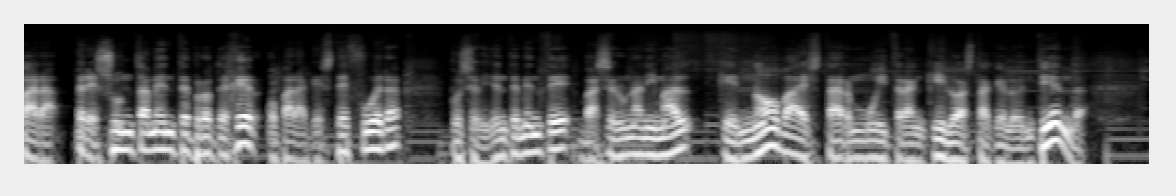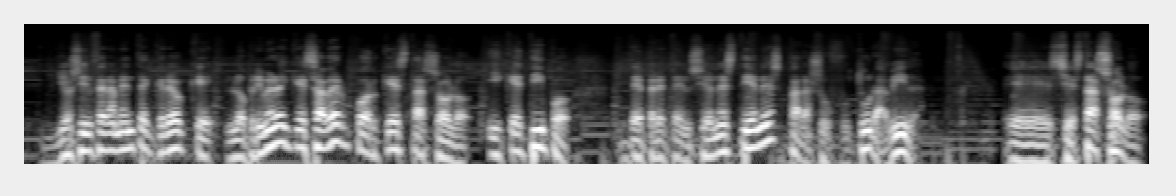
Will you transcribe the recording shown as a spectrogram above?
para presuntamente proteger o para que esté fuera, pues evidentemente va a ser un animal que no va a estar muy tranquilo hasta que lo entienda. Yo sinceramente creo que lo primero hay que saber por qué está solo y qué tipo de pretensiones tienes para su futura vida. Eh, si está solo,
